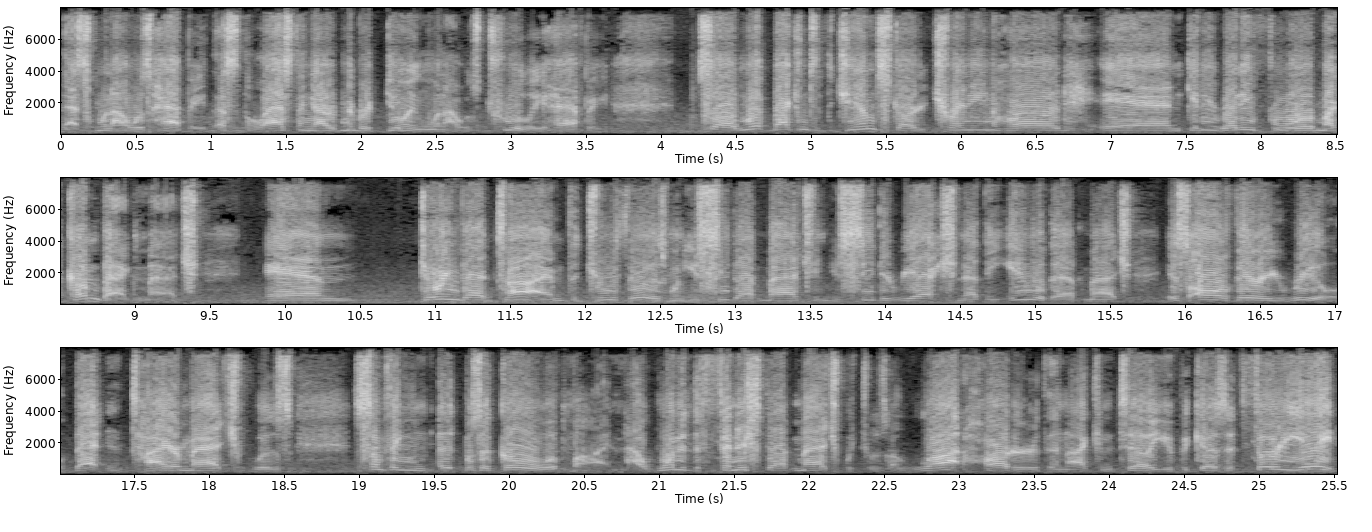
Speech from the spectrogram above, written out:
That's when I was happy. That's the last thing I remember doing when I was truly happy. So I went back into the gym, started training hard, and getting ready for my comeback match. And during that time, the truth is, when you see that match and you see the reaction at the end of that match, it's all very real. That entire match was something, it was a goal of mine. I wanted to finish that match, which was a lot harder than I can tell you, because at 38,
